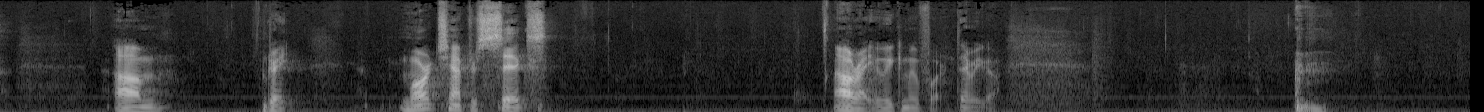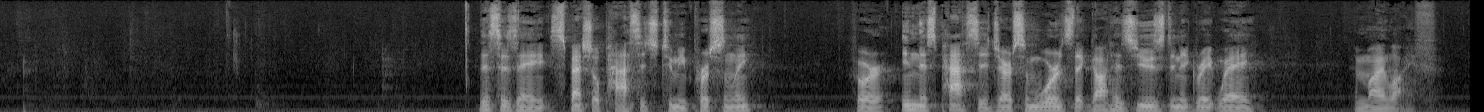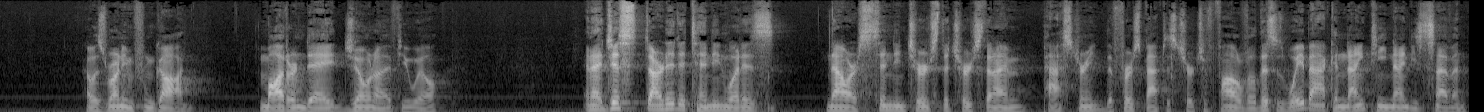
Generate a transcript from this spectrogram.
Um, great. Mark chapter 6. All right, we can move forward. There we go. this is a special passage to me personally, for in this passage are some words that God has used in a great way in my life. I was running from God, modern day Jonah, if you will. And I just started attending what is now our sending church, the church that I'm pastoring, the First Baptist Church of Fowlerville. This is way back in 1997.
